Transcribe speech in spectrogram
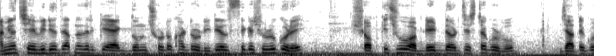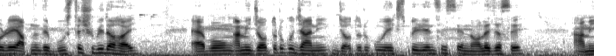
আমি হচ্ছে এই ভিডিওতে আপনাদেরকে একদম ছোটোখাটো ডিটেলস থেকে শুরু করে সব কিছু আপডেট দেওয়ার চেষ্টা করব, যাতে করে আপনাদের বুঝতে সুবিধা হয়। এবং আমি যতটুকু জানি, যতটুকু এক্সপিরিয়েন্স আছে নলেজ আছে আমি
